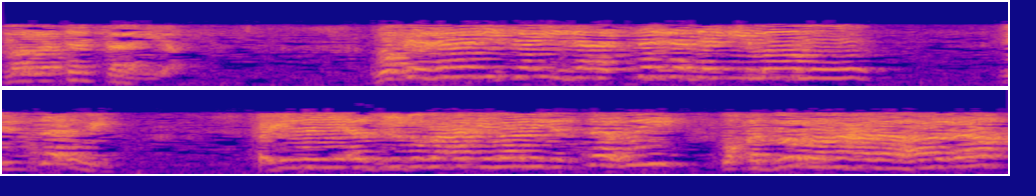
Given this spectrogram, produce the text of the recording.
مرة ثانية. وكذلك إذا سجد الإمام للسهو فإنني أسجد مع الإمام للسهو وقد مر معنا هذا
